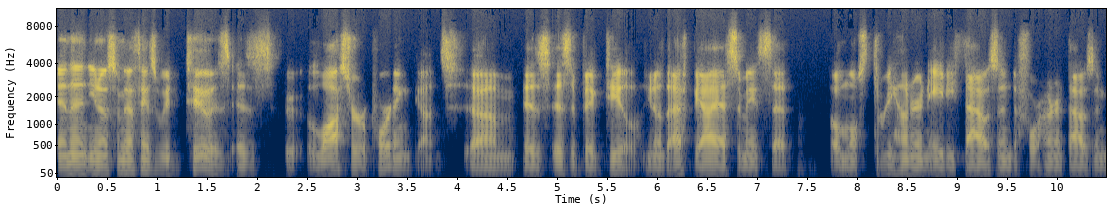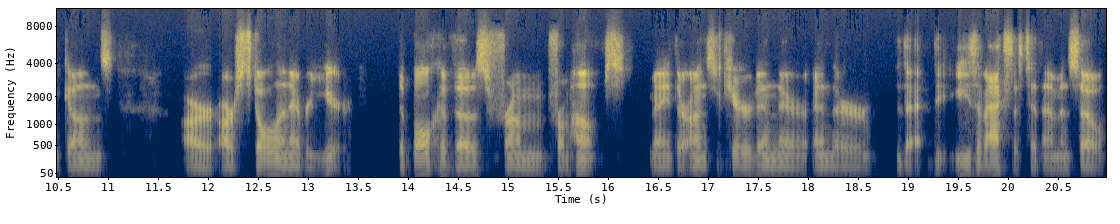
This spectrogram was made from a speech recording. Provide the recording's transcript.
and then you know some of the things we do too is is loss or reporting guns um, is is a big deal. You know the fbi estimates that almost 380,000 to 400,000 guns are are stolen every year. The bulk of those from from homes. Right? They're unsecured and they're and they're the, the ease of access to them. And so,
